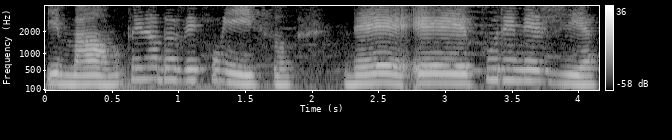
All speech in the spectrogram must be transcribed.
e mal, não tem nada a ver com isso, né? É pura energia.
